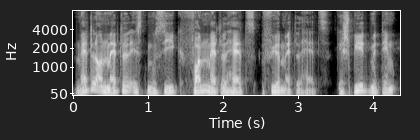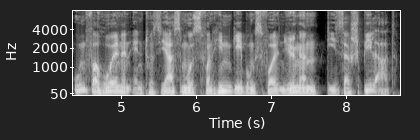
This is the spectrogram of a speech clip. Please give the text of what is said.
Metal on Metal ist Musik von Metalheads für Metalheads, gespielt mit dem unverhohlenen Enthusiasmus von hingebungsvollen Jüngern dieser Spielart.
